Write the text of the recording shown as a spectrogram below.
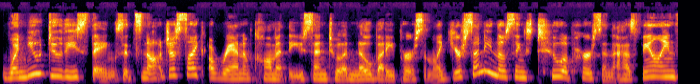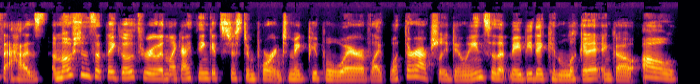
when you do these things, it's not just like a random comment that you send to a nobody person. Like you're sending those things to a person that has feelings, that has emotions that they go through. And like I think it's just important to make people aware of like what they're actually doing so that maybe they can look at it and go, oh,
